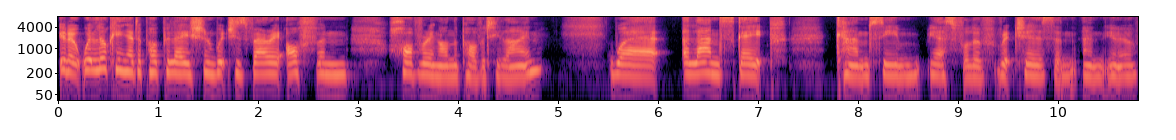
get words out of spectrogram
you know, we're looking at a population which is very often hovering on the poverty line, where a landscape can seem, yes, full of riches and, and, you know,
